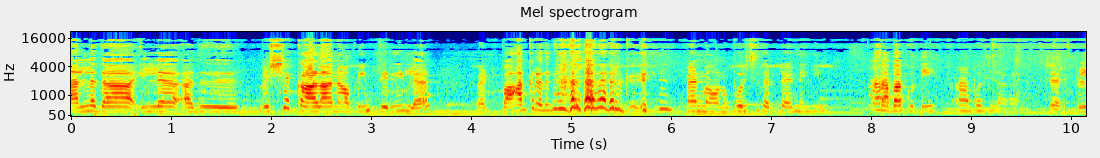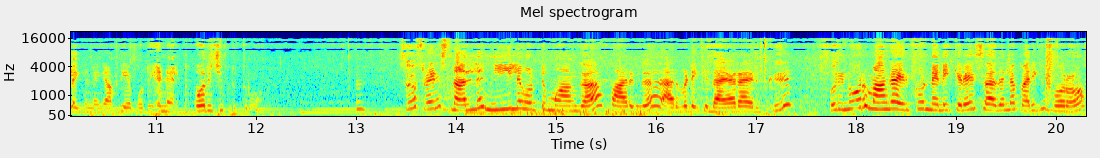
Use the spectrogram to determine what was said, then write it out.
நல்லதா இல்ல அது விஷ காளானா அப்படின்னு தெரியல. பட் பாக்குறதுக்கு நல்லா தான் இருக்கு. வேணுமா உனக்கு பொரிச்சு தரட்டா இன்னைக்கு? சபா குட்டி? சரி பிள்ளைக்கு இன்னைக்கு அப்படியே போட்டு எண்ணெயில் பொரிச்சு கொடுத்துருவோம். ஸோ ஃப்ரெண்ட்ஸ் நல்ல நீல ஒட்டு மாங்காய் பாருங்க அறுவடைக்கு தயாராக இருக்கு. ஒரு நூறு மாங்காய் இருக்கும்னு நினைக்கிறேன். ஸோ அதெல்லாம் பறிக்க போகிறோம்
